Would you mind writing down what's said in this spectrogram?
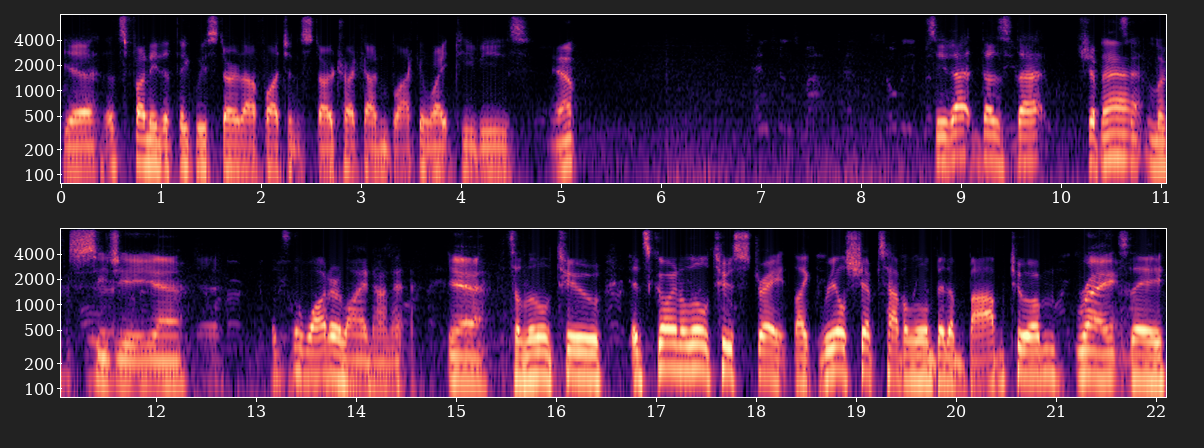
Yeah, that's funny to think we started off watching Star Trek on black and white TVs. Yep. See that does that ship? That looks CG, yeah. Yeah. It's the water line on it. Yeah. It's a little too. It's going a little too straight. Like real ships have a little bit of bob to them Right. as they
